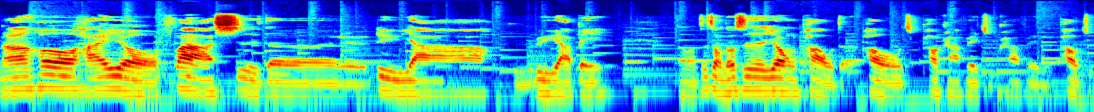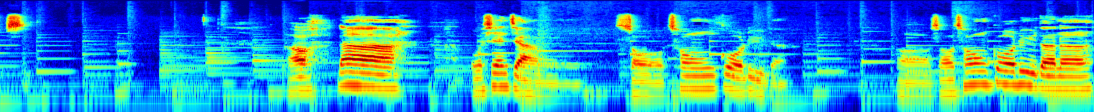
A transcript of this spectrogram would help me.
然后还有法式的绿压壶、滤压杯。哦，这种都是用泡的，泡泡咖啡、煮咖啡的泡煮式。好，那我先讲手冲过滤的。哦，手冲过滤的呢，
